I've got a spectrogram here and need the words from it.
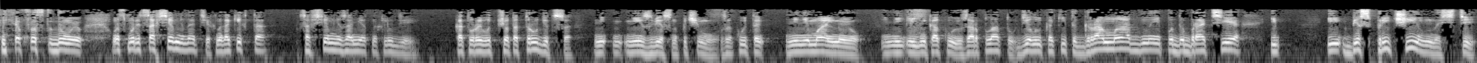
я просто думаю, он смотрит совсем не на тех, на каких-то совсем незаметных людей, которые вот что-то трудятся, не, неизвестно почему, за какую-то минимальную или никакую зарплату, делают какие-то громадные по доброте и, и беспричинности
